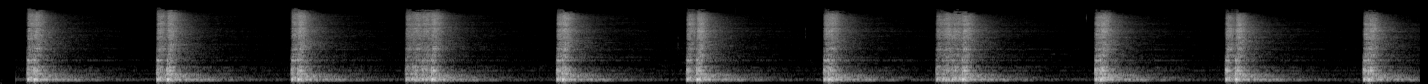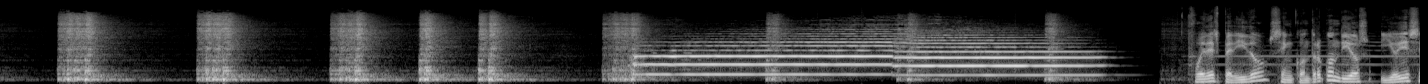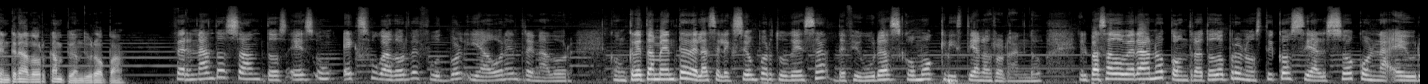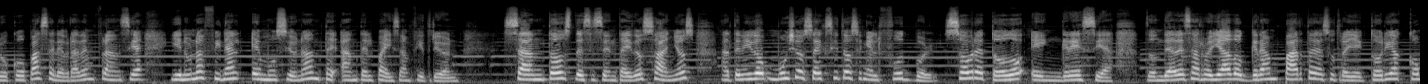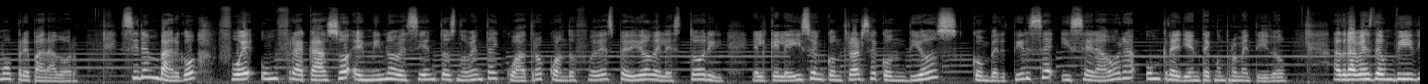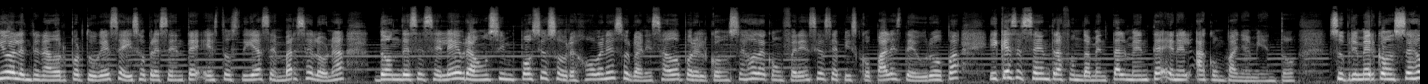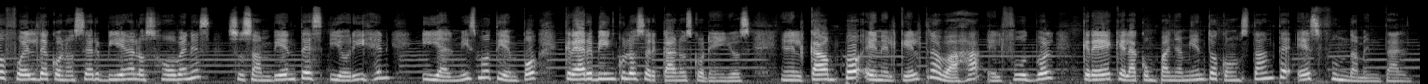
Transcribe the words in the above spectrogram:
Fue despedido, se encontró con Dios y hoy es entrenador campeón de Europa. Fernando Santos es un exjugador de fútbol y ahora entrenador, concretamente de la selección portuguesa de figuras como Cristiano Ronaldo. El pasado verano, contra todo pronóstico, se alzó con la Eurocopa celebrada en Francia y en una final emocionante ante el país anfitrión. Santos, de 62 años, ha tenido muchos éxitos en el fútbol, sobre todo en Grecia, donde ha desarrollado gran parte de su trayectoria como preparador. Sin embargo, fue un fracaso en 1994 cuando fue despedido del Estoril, el que le hizo encontrarse con Dios, convertirse y ser ahora un creyente comprometido. A través de un vídeo, el entrenador portugués se hizo presente estos días en Barcelona, donde se celebra un simposio sobre jóvenes organizados por el Consejo de Conferencias Episcopales de Europa y que se centra fundamentalmente en el acompañamiento. Su primer consejo fue el de conocer bien a los jóvenes, sus ambientes y origen y al mismo tiempo crear vínculos cercanos con ellos. En el campo en el que él trabaja, el fútbol, cree que el acompañamiento constante es fundamental.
